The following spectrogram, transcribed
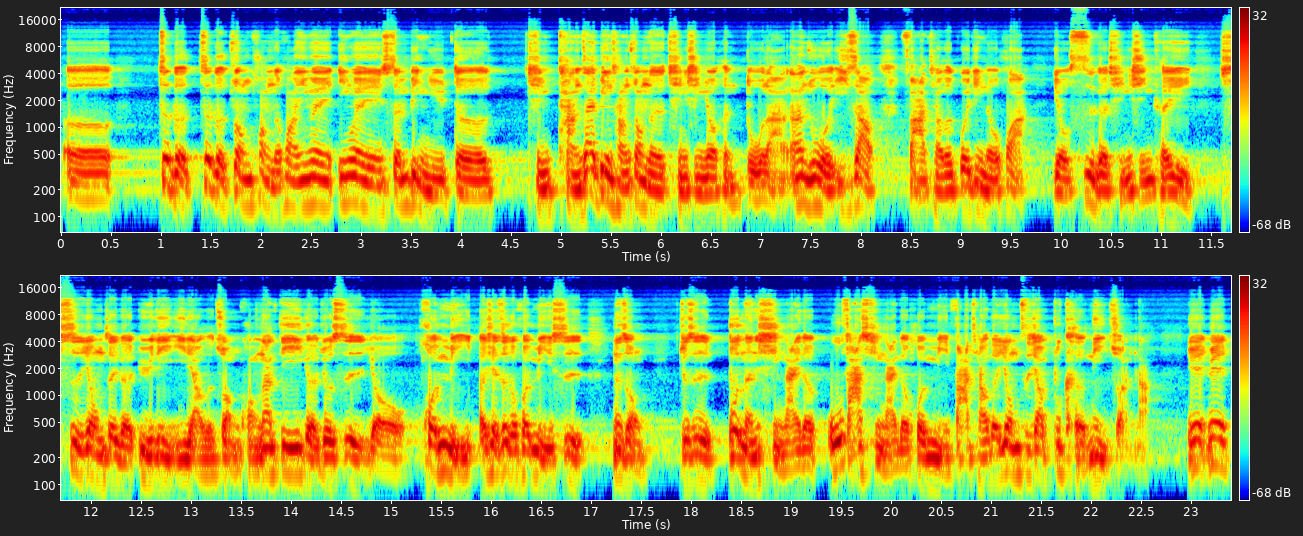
呃，这个这个状况的话，因为因为生病的情躺在病床上的情形有很多啦。那如果依照法条的规定的话，有四个情形可以。适用这个预立医疗的状况，那第一个就是有昏迷，而且这个昏迷是那种就是不能醒来的、无法醒来的昏迷。法条的用字叫不可逆转呐，因为因为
